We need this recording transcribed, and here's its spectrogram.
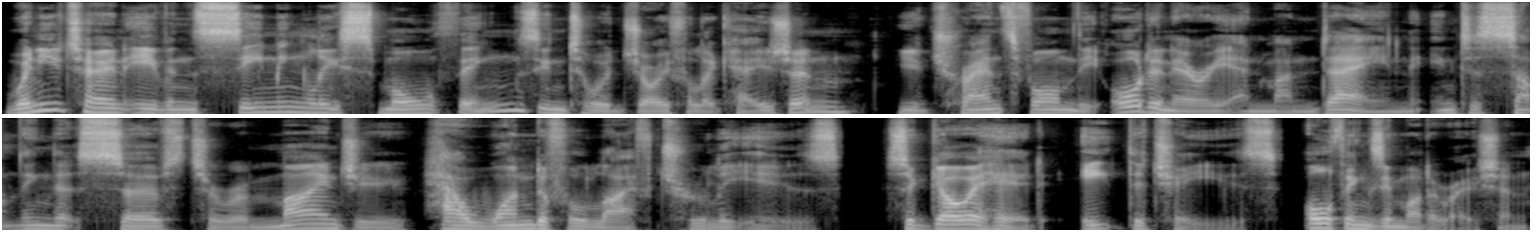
When you turn even seemingly small things into a joyful occasion, you transform the ordinary and mundane into something that serves to remind you how wonderful life truly is. So go ahead, eat the cheese. All things in moderation.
